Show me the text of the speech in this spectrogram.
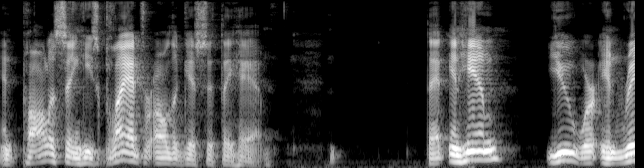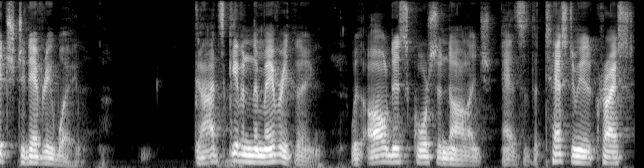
And Paul is saying he's glad for all the gifts that they have. That in him you were enriched in every way. God's given them everything with all discourse and knowledge, as the testimony of Christ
